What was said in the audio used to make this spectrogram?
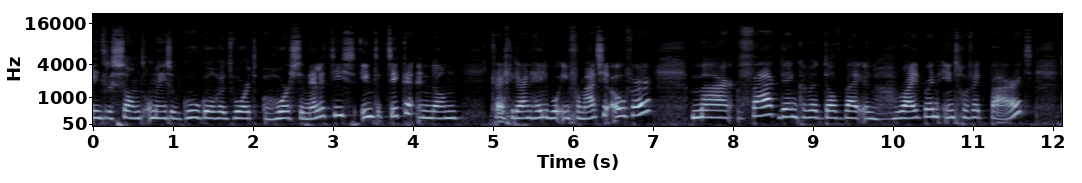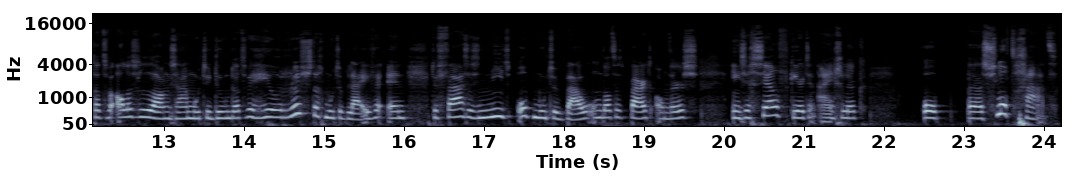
interessant om eens op Google het woord horsenalities in te tikken. En dan krijg je daar een heleboel informatie over. Maar vaak denken we dat bij een right brain introvert paard dat we alles langzaam moeten doen, dat we heel rustig moeten blijven en de fases niet op moeten bouwen, omdat het paard anders in zichzelf keert en eigenlijk op uh, slot gaat.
